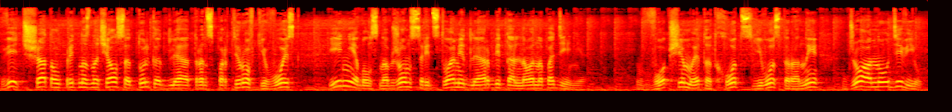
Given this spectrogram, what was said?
Ведь шаттл предназначался только для транспортировки войск и не был снабжен средствами для орбитального нападения. В общем, этот ход с его стороны Джоанну удивил –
